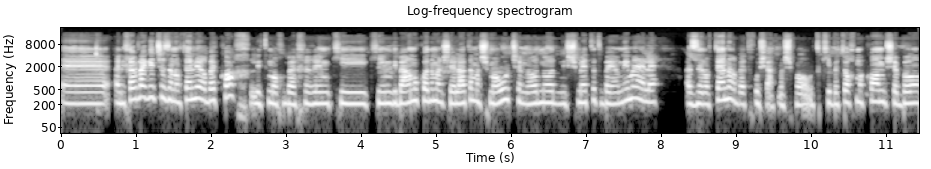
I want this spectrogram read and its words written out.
uh, אני חייבת להגיד שזה נותן לי הרבה כוח לתמוך באחרים, כי, כי אם דיברנו קודם על שאלת המשמעות שמאוד מאוד נשמטת בימים האלה, אז זה נותן הרבה תחושת משמעות, כי בתוך מקום שבו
